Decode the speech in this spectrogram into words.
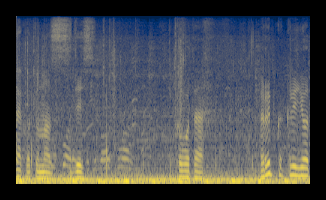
Так вот у нас здесь у кого-то рыбка клюет.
